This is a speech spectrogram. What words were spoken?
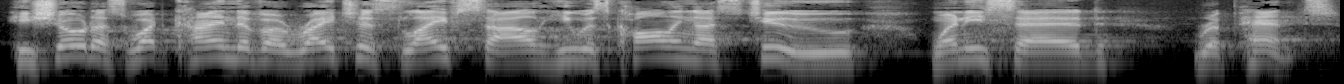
He showed us what kind of a righteous lifestyle he was calling us to when he said, repent.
